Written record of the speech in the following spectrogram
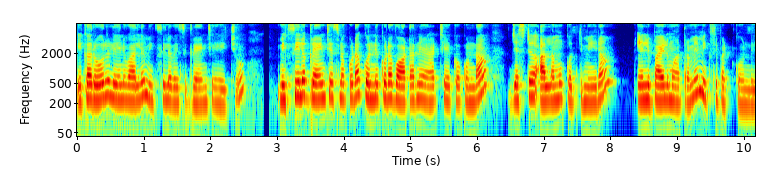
ఇక రోలు లేని వాళ్ళు మిక్సీలో వేసి గ్రైండ్ చేయొచ్చు. మిక్సీలో గ్రైండ్ చేసినా కూడా కొన్ని కూడా వాటర్ని యాడ్ చేయకోకుండా జస్ట్ అల్లము కొత్తిమీర ఎల్లిపాయలు మాత్రమే మిక్సీ పట్టుకోండి.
